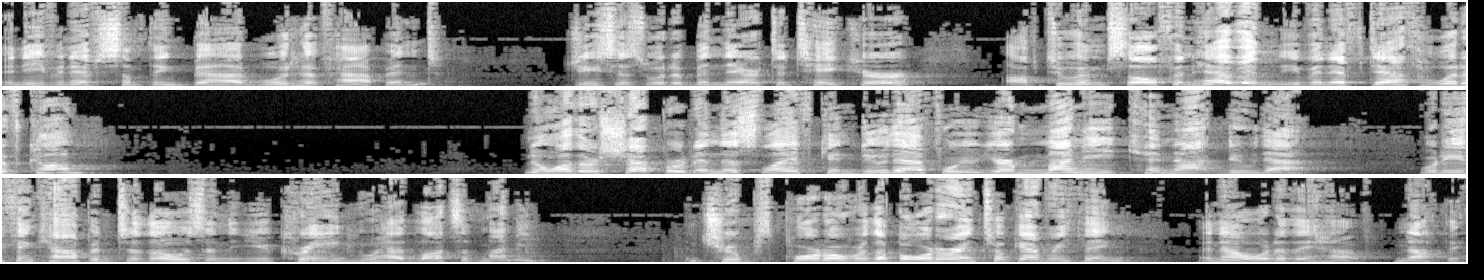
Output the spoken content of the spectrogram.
And even if something bad would have happened, Jesus would have been there to take her up to himself in heaven, even if death would have come. No other shepherd in this life can do that for you. Your money cannot do that. What do you think happened to those in the Ukraine who had lots of money? And troops poured over the border and took everything. And now what do they have? Nothing.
